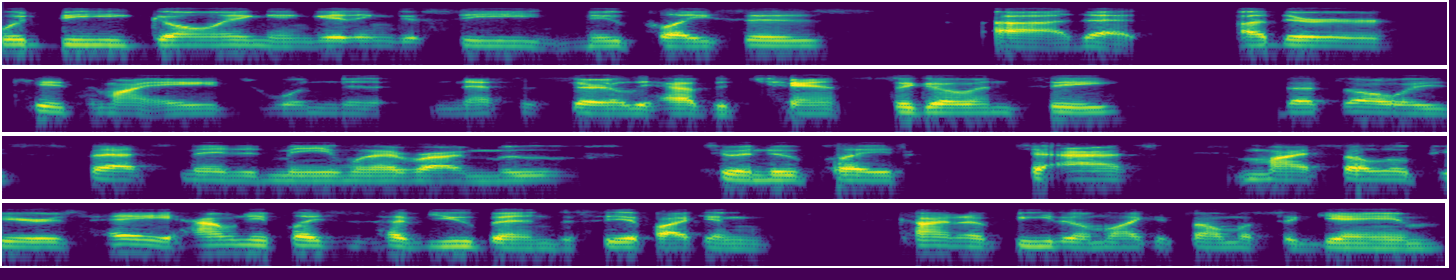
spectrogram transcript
would be going and getting to see new places uh, that other kids my age wouldn't necessarily have the chance to go and see. That's always fascinated me whenever I move to a new place to ask my fellow peers, hey, how many places have you been to see if I can kind of beat them like it's almost a game.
